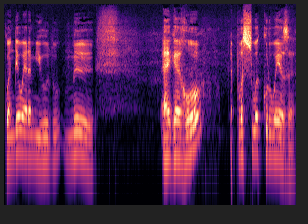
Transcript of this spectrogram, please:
quando eu era miúdo, me agarrou pela sua crueza.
